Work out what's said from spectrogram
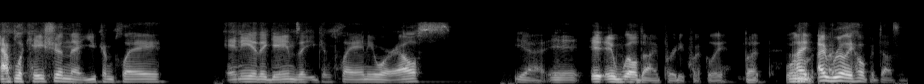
application that you can play any of the games that you can play anywhere else, yeah, it, it, it will die pretty quickly. But Well, I, I really hope it doesn't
